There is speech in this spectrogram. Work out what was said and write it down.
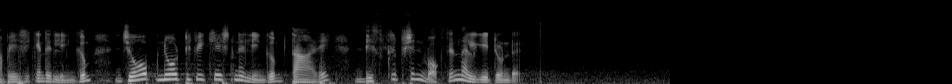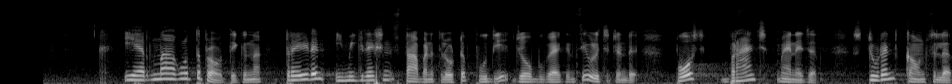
അപേക്ഷിക്കേണ്ട ലിങ്കും ജോബ് നോട്ടിഫിക്കേഷന്റെ ലിങ്കും താഴെ ഡിസ്ക്രിപ്ഷൻ ബോക്സിൽ നൽകിയിട്ടുണ്ട്. എറണാകുളത്ത് പ്രവർത്തിക്കുന്ന ട്രേഡ് ആൻഡ് ഇമിഗ്രേഷൻ സ്ഥാപനത്തിലോട്ട് പുതിയ ജോബ് വേക്കൻസി വിളിച്ചിട്ടുണ്ട്. Post branch manager student counsellor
